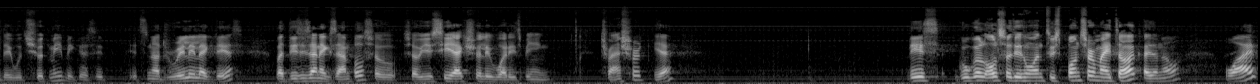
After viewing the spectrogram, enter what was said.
they would shoot me because it, it's not really like this. But this is an example, so, so you see actually what is being transferred, yeah? This Google also didn't want to sponsor my talk. I don't know why,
